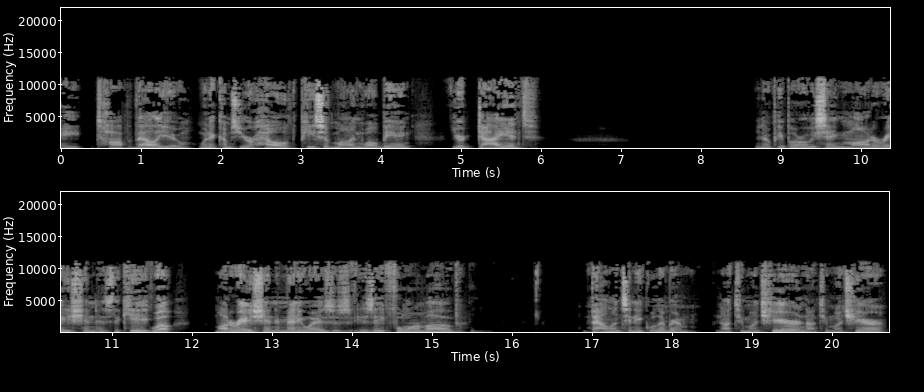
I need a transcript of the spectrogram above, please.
a top value when it comes to your health, peace of mind, well-being, your diet. You know, people are always saying moderation is the key. Well, moderation in many ways is, is a form of balance and equilibrium. Not too much here, not too much here.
